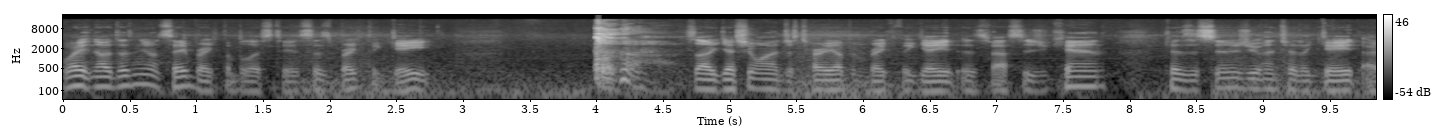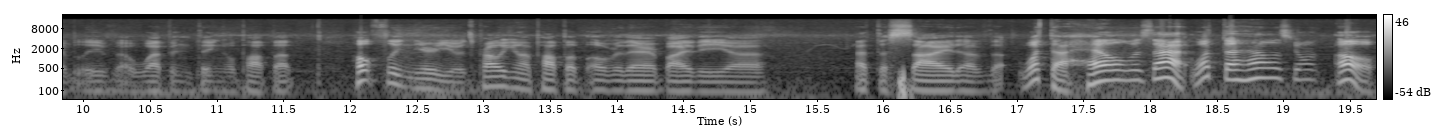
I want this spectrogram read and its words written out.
Wait, no, it doesn't even say break the ballistae. It says break the gate. so I guess you want to just hurry up and break the gate as fast as you can. Because as soon as you enter the gate, I believe a weapon thing will pop up. Hopefully near you. It's probably going to pop up over there by the... Uh, at the side of the... What the hell was that? What the hell is going... Oh.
